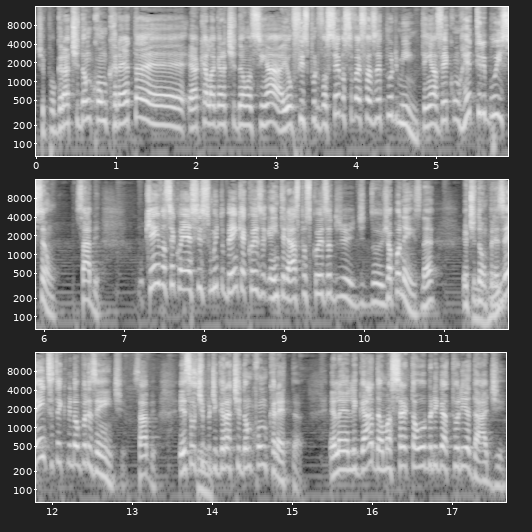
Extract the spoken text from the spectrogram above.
Tipo, gratidão concreta é, é aquela gratidão assim, ah, eu fiz por você, você vai fazer por mim. Tem a ver com retribuição, sabe? Quem você conhece isso muito bem, que é coisa, entre aspas, coisa do, de, do japonês, né? Eu te dou um uhum. presente, você tem que me dar um presente, sabe? Esse é o tipo de gratidão concreta. Ela é ligada a uma certa obrigatoriedade.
